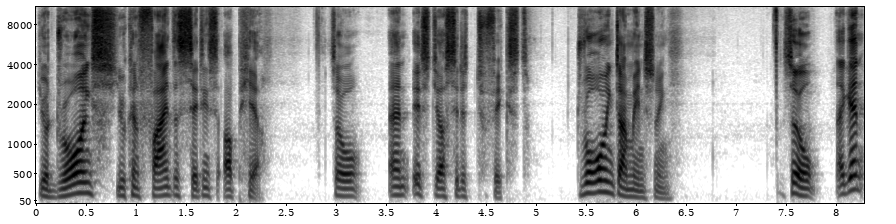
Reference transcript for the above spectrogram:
your drawings, you can find the settings up here. So, and it's just set it to fixed. Drawing dimensioning. So again,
